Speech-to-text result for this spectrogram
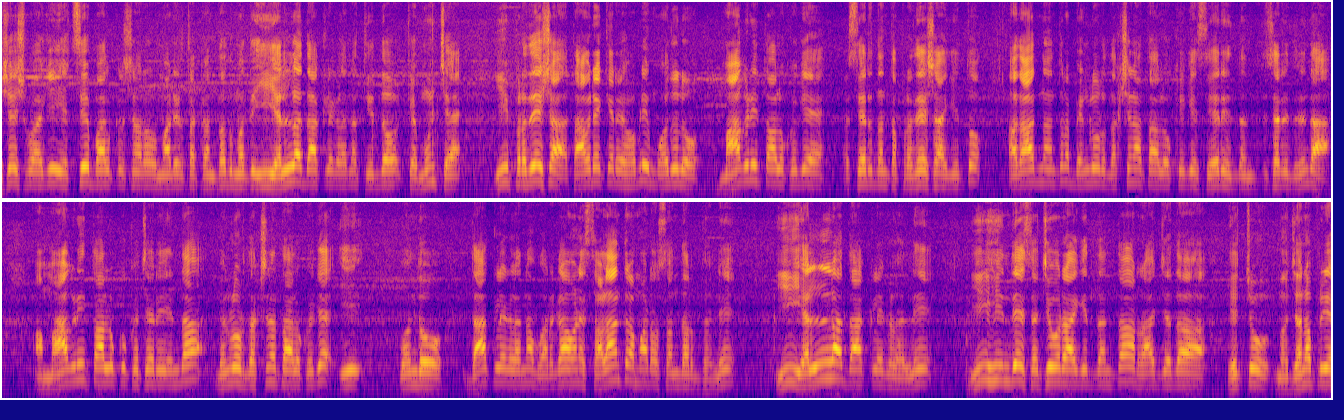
ವಿಶೇಷವಾಗಿ ಎಚ್ ಸಿ ಬಾಲಕೃಷ್ಣರವರು ಮಾಡಿರ್ತಕ್ಕಂಥದ್ದು ಮತ್ತು ಈ ಎಲ್ಲ ದಾಖಲೆಗಳನ್ನು ತಿದ್ದೋಕ್ಕೆ ಮುಂಚೆ ಈ ಪ್ರದೇಶ ತಾವರೆಕೆರೆ ಹೋಬಳಿ ಮೊದಲು ಮಾಗಡಿ ತಾಲೂಕಿಗೆ ಸೇರಿದಂಥ ಪ್ರದೇಶ ಆಗಿತ್ತು. ಅದಾದ ನಂತರ ಬೆಂಗಳೂರು ದಕ್ಷಿಣ ತಾಲೂಕಿಗೆ ಸೇರಿದಂತ ಸೇರಿದ್ರಿಂದ ಆ ಮಾಗಡಿ ತಾಲೂಕು ಕಚೇರಿಯಿಂದ ಬೆಂಗಳೂರು ದಕ್ಷಿಣ ತಾಲೂಕಿಗೆ ಈ ಒಂದು ದಾಖಲೆಗಳನ್ನು ವರ್ಗಾವಣೆ ಸ್ಥಳಾಂತರ ಮಾಡೋ ಸಂದರ್ಭದಲ್ಲಿ ಈ ಎಲ್ಲ ದಾಖಲೆಗಳಲ್ಲಿ ಈ ಹಿಂದೆ ಸಚಿವರಾಗಿದ್ದಂಥ ರಾಜ್ಯದ ಹೆಚ್ಚು ಜನಪ್ರಿಯ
